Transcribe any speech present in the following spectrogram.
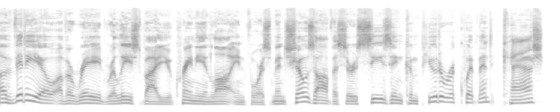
A video of a raid released by Ukrainian law enforcement shows officers seizing computer equipment, cash,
